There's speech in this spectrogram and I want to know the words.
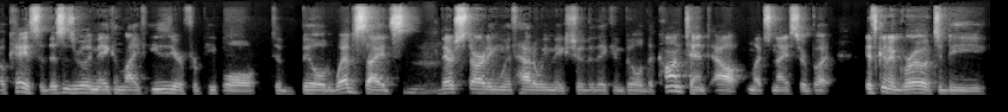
okay so this is really making life easier for people to build websites. Mm. they're starting with how do we make sure that they can build the content out much nicer but it's going to grow to be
